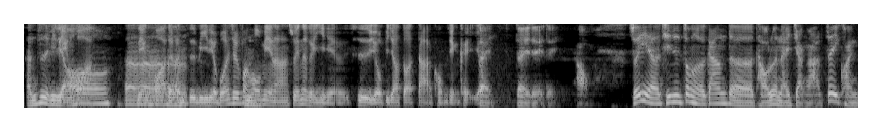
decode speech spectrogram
横置 V 六，莲花，莲花的横置 V 六，不过就放后面啦，所以那个也是有比较多大的空间可以用。对对对对。所以呢，其实综合刚刚的讨论来讲啊，这一款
